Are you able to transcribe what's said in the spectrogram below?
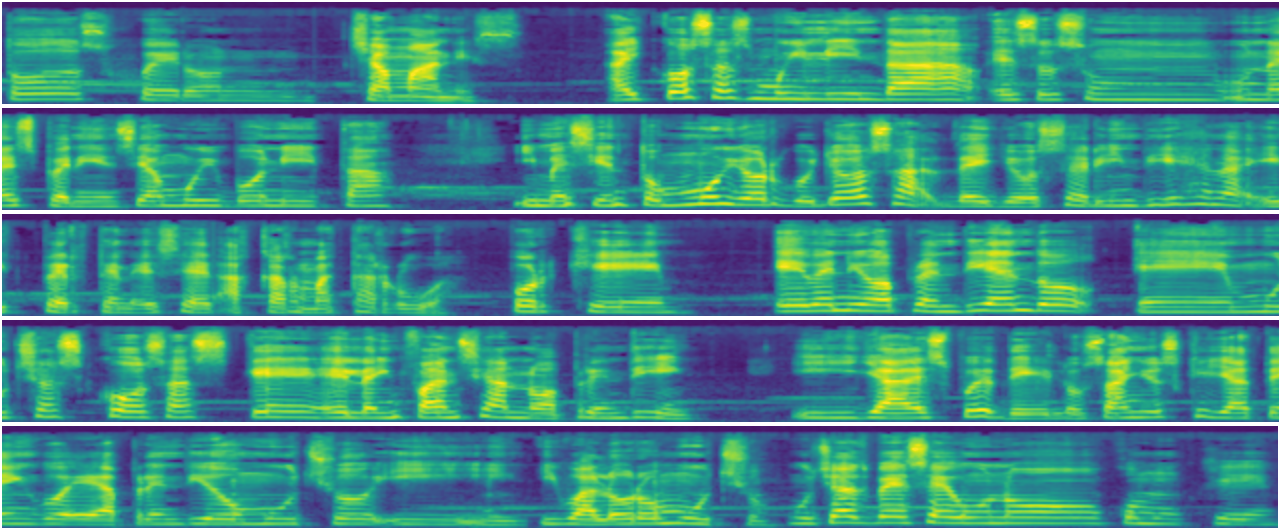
todos fueron chamanes. Hay cosas muy lindas, eso es una experiencia muy bonita y me siento muy orgullosa de yo ser indígena y pertenecer a Karmatarrúa, porque he venido aprendiendo eh, muchas cosas que en la infancia no aprendí. Y ya después de los años que ya tengo he aprendido mucho y, y valoro mucho. Muchas veces uno como que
